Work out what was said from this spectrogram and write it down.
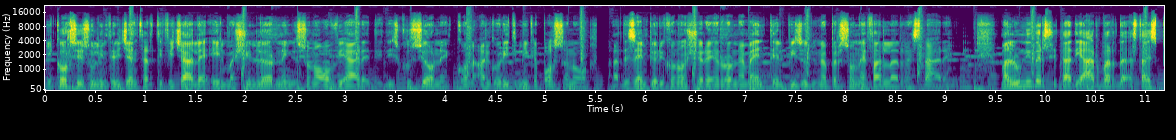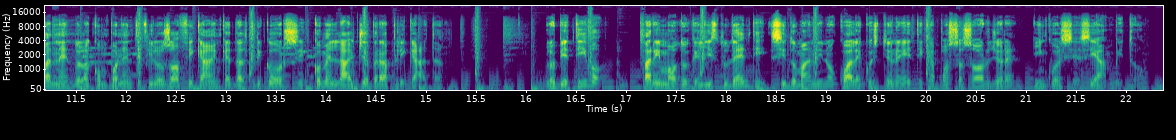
I corsi sull'intelligenza artificiale e il machine learning sono ovvie aree di discussione, con algoritmi che possono, ad esempio, riconoscere erroneamente il viso di una persona e farla arrestare. Ma l'Università di Harvard sta espandendo la componente filosofica anche ad altri corsi, come l'algebra applicata. L'obiettivo? Fare in modo che gli studenti si domandino quale questione etica possa sorgere in qualsiasi ambito.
